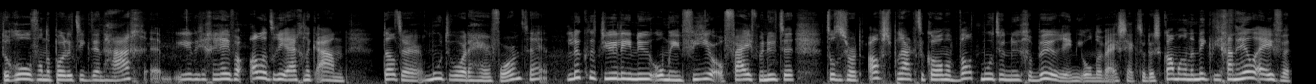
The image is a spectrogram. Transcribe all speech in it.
de rol van de politiek Den Haag. Uh, jullie geven alle drie eigenlijk aan dat er moet worden hervormd. Hè. Lukt het jullie nu om in vier of vijf minuten tot een soort afspraak te komen? Wat moet er nu gebeuren in die onderwijssector? Dus Cameron en ik die gaan heel even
